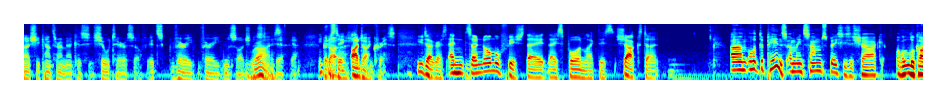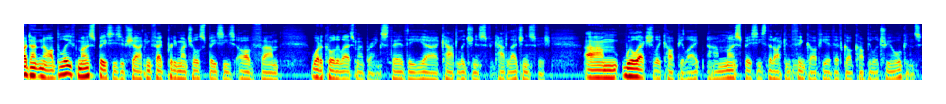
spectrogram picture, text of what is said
No, she can't throw him out because she'll tear herself. It's very very misogynistic. Right. Yeah, yeah. Interesting. But I, I digress. You digress. And so normal fish, they they spawn like this. Sharks don't. Um, well, it depends. I mean, some species of shark. Oh, look, I don't know. I believe most species of shark, in fact, pretty much all species of um, what are called elasmobranchs, they're the uh, cartilaginous cartilaginous fish, um, will actually copulate. Um, most species that I can think of, yeah, they've got copulatory organs.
